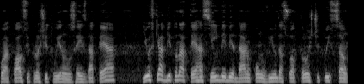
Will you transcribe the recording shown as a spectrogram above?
com a qual se prostituíram os reis da terra e os que habitam na terra se embebedaram com o vinho da sua prostituição.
